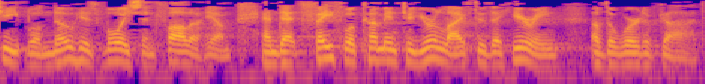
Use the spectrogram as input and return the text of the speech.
sheep, will know His voice and follow Him, and that faith will come into your life through the hearing of the Word of God.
